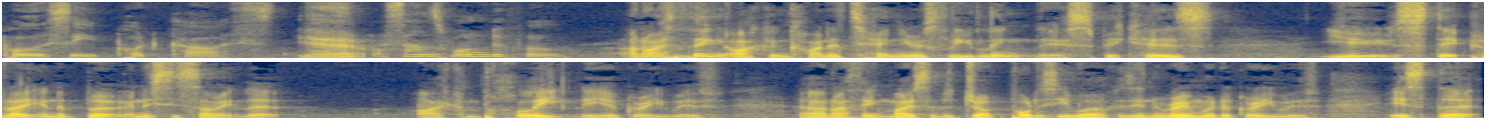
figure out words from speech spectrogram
policy podcast. Yeah, That sounds wonderful. and I think I can kind of tenuously link this because you stipulate in the book, and this is something that I completely agree with, and I think most of the drug policy workers in the room would agree with, is that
